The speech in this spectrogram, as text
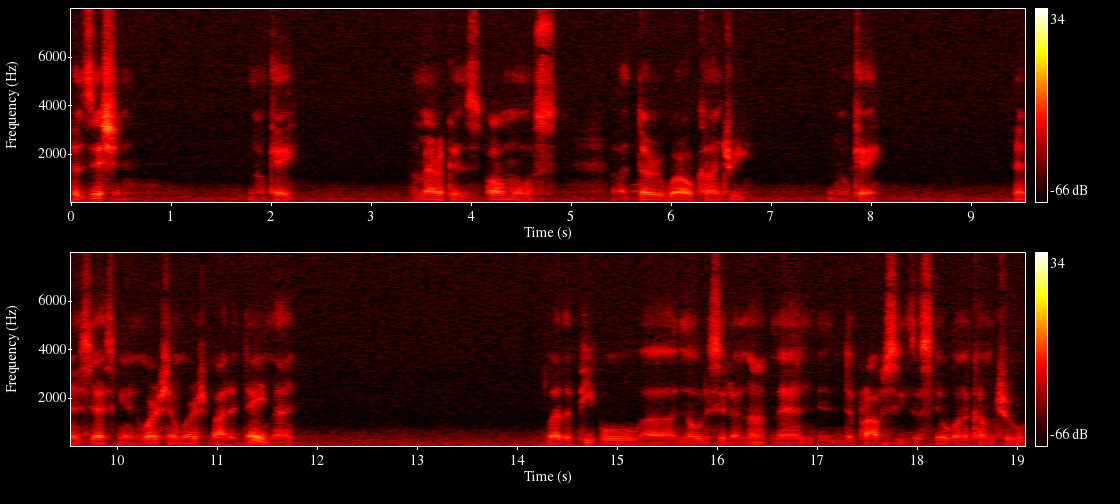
position. Okay, America's almost a third world country. Okay, and it's just getting worse and worse by the day, man. Whether people uh, notice it or not, man, the prophecies are still going to come true.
